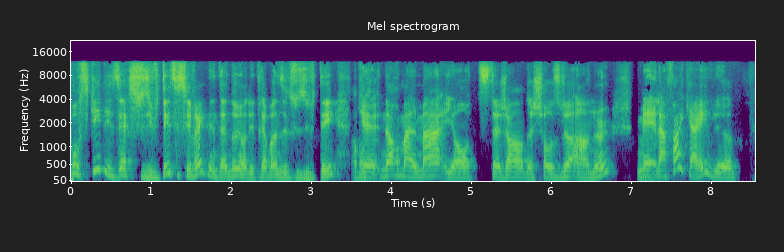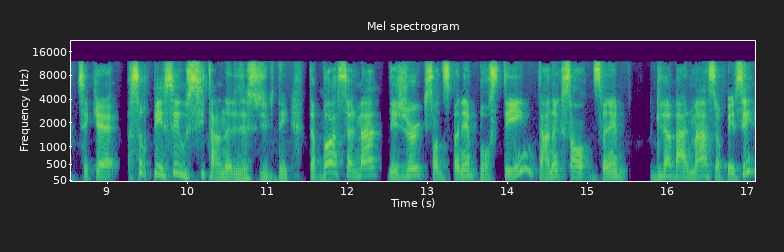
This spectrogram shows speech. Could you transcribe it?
pour ce qui est des exclusivités, c'est vrai que Nintendo, ils ont des très bonnes exclusivités, ah, que normalement, ils ont ce genre de choses-là en eux. Mais mm. l'affaire qui arrive, c'est que sur PC aussi, tu en as des exclusivités. Tu n'as pas seulement des jeux qui sont disponibles pour Steam, tu en as qui sont disponibles globalement sur PC.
